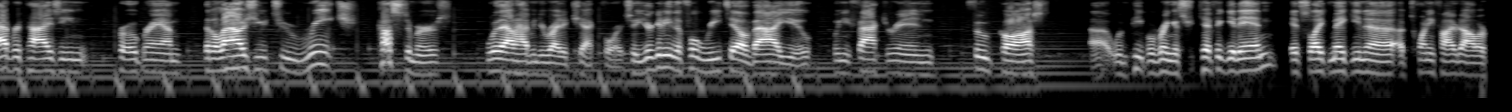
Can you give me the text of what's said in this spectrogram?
advertising program that allows you to reach customers without having to write a check for it. So you're getting the full retail value when you factor in food cost. Uh, when people bring a certificate in, it's like making a, a $25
